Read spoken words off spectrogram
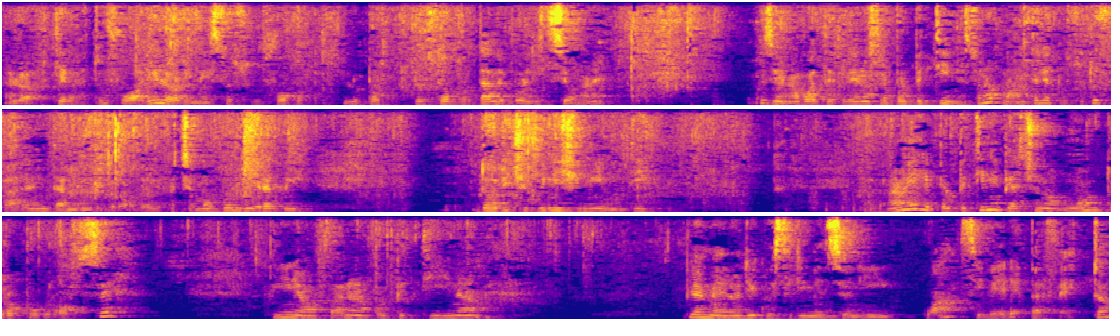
Allora ho tirato fuori l'ho rimesso sul fuoco lo, lo sto portando in ebollizione così una volta che le nostre polpettine sono pronte le posso tuffare all'interno del brodo. Le facciamo bollire qui 12-15 minuti. Allora, a me le polpettine piacciono non troppo grosse quindi andiamo a fare una polpettina più o meno di queste dimensioni qua, si vede, perfetto.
